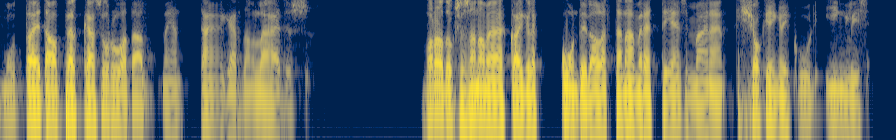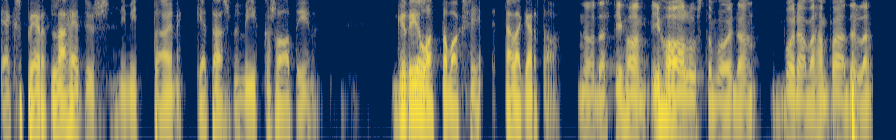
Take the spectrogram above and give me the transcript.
Mutta ei tämä ole pelkkää surua tämä meidän tämänkertainen lähetys. Varoituksen sana meille kaikille kuuntelijoille, että tänään vedettiin ensimmäinen Shockingly Good English Expert-lähetys, nimittäin ketäs me Miikka saatiin grillattavaksi tällä kertaa. No tästä ihan, ihan alusta voidaan, voidaan vähän päätellä.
